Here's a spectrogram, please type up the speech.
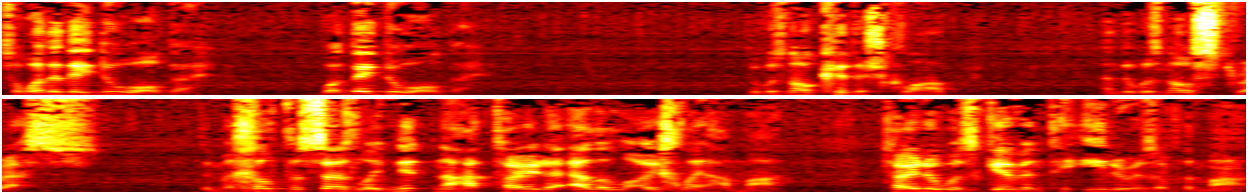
So what did they do all day? What did they do all day? There was no kiddush club, and there was no stress. The Mechilta says, "Le'nitna ha'Torah ela lo'ichle haman." Torah was given to eaters of the man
